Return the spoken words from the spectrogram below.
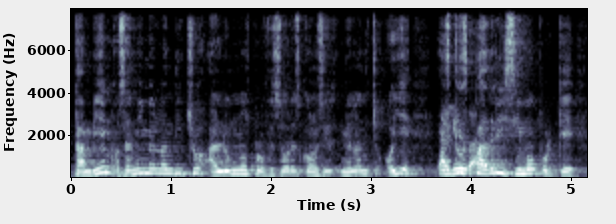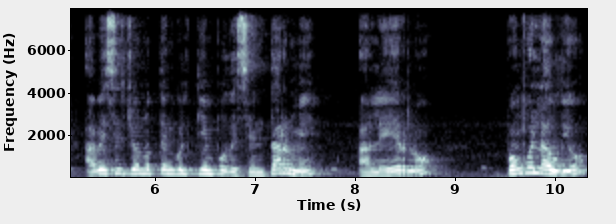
también, o sea, a mí me lo han dicho alumnos, profesores conocidos, me lo han dicho, oye, es que es padrísimo porque a veces yo no tengo el tiempo de sentarme a leerlo, pongo el audio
